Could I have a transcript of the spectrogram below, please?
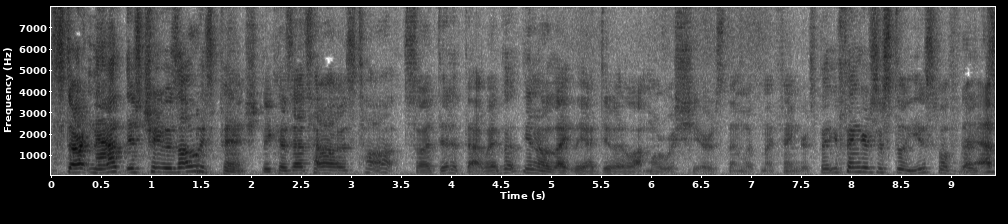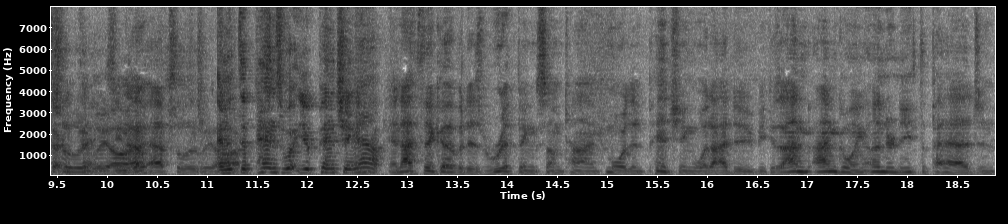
starting out, this tree was always pinched because that's how I was taught. So I did it that way. But you know, lately I do it a lot more with shears than with my fingers. But your fingers are still useful for They certain absolutely things, are. you know. Absolutely are. And it depends what you're pinching and, out. and I think of it as ripping sometimes more than pinching what I do because I'm I'm going underneath the pads and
